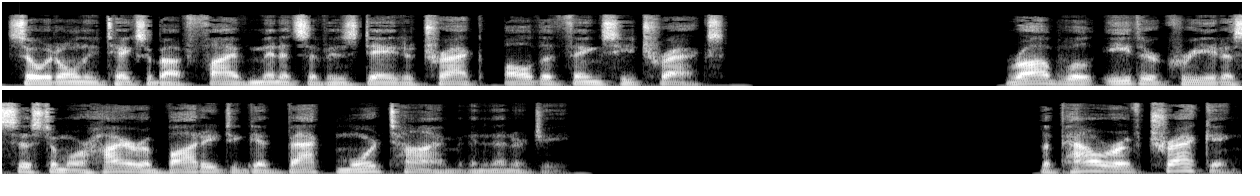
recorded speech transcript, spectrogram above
so it only takes about 5 minutes of his day to track all the things he tracks. Rob will either create a system or hire a body to get back more time and energy. The power of tracking.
